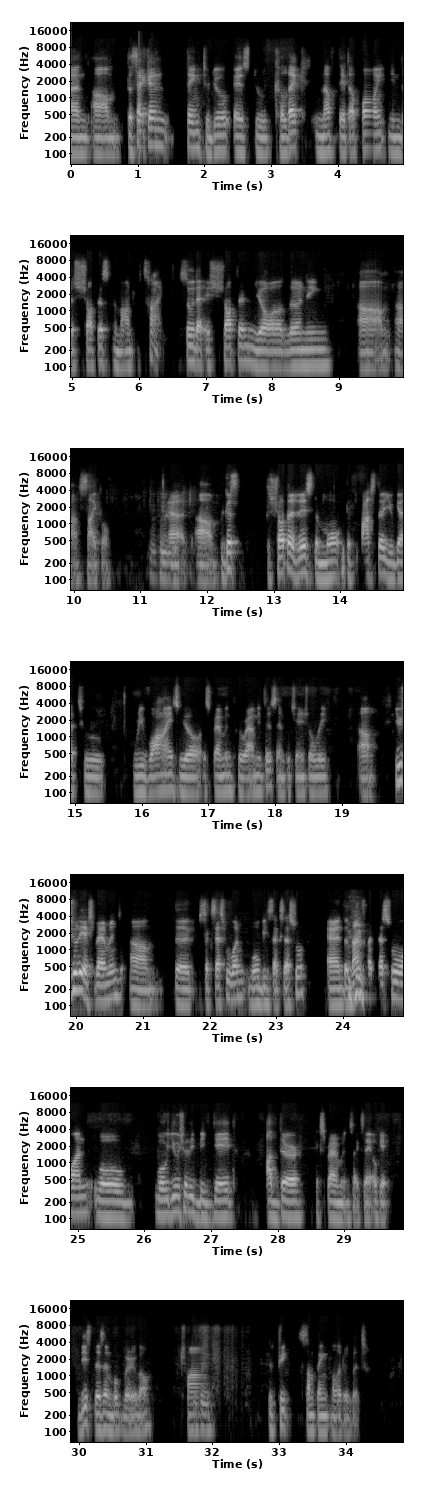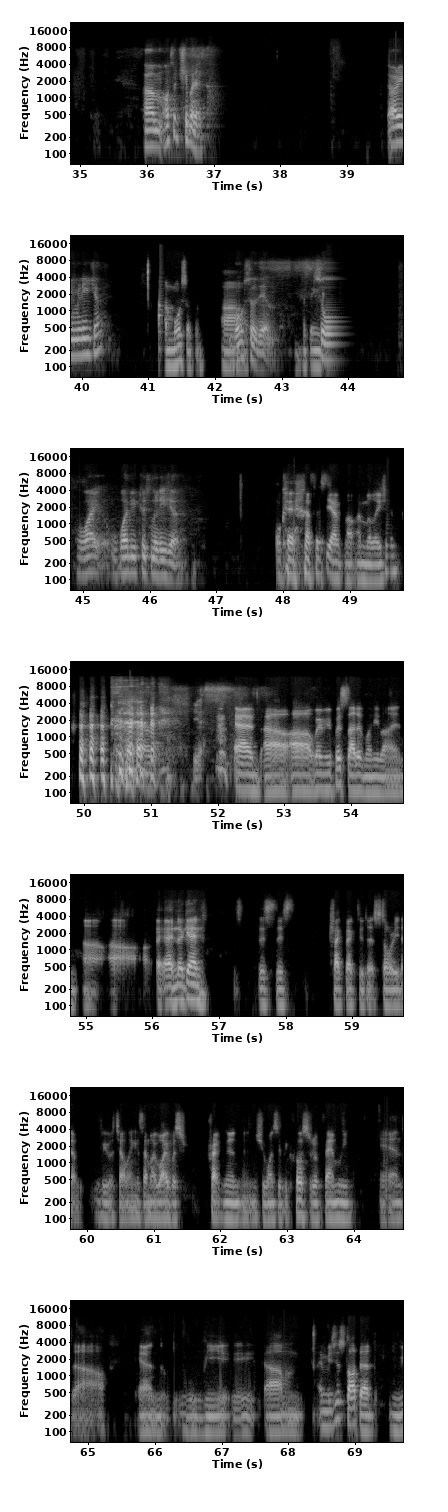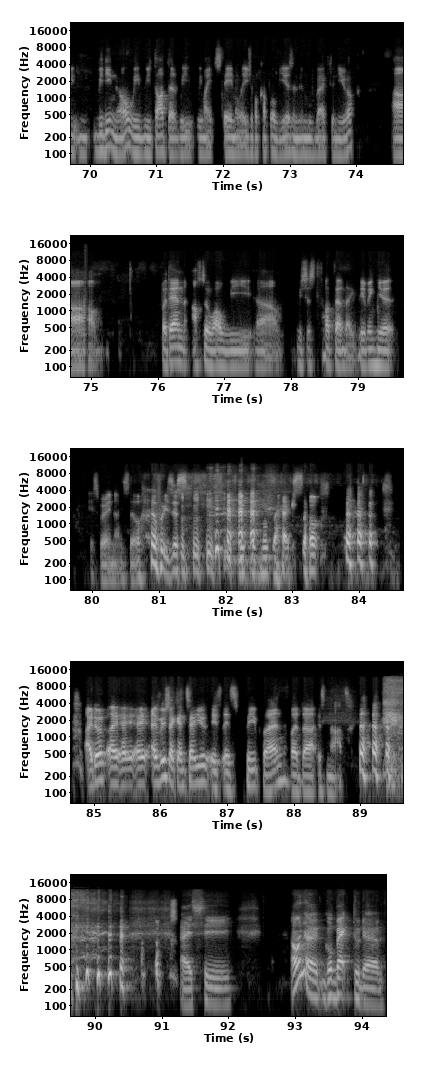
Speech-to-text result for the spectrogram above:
And um, the second thing to do is to collect enough data point in the shortest amount of time so that it shorten your learning um, uh, cycle. Mm-hmm. And, um, because the shorter it is, the more, the faster you get to revise your experiment parameters and potentially, um, usually experiment, um, the successful one will be successful and the mm-hmm. non-successful one will, will usually begate other experiments like say okay this doesn't work very well try mm-hmm. to tweak something a little bit um also Chibanek. are in malaysia uh, most of them uh, most of them I think so why why do you choose malaysia? Okay firstly i'm, I'm malaysian. Yes. And uh, uh, when we first started MoneyLion uh, uh, and again this this track back to the story that we were telling is that my wife was pregnant and she wants to be closer to family. And uh, and we um, and we just thought that we, we didn't know. We, we thought that we, we might stay in Malaysia for a couple of years and then move back to New York um, but then after a while we uh, we just thought that like living here is very nice so we just move back so I don't. I, I I wish I can tell you it's, it's pre-planned, but uh, it's not. I see. I want to go back to the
